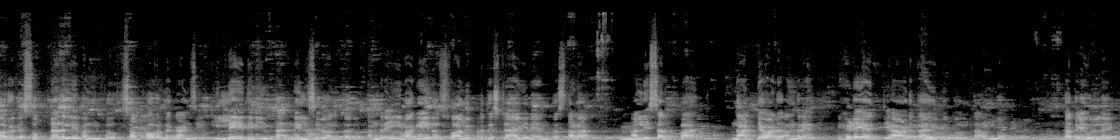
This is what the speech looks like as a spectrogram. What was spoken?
ಅವ್ರಿಗೆ ಸ್ವಪ್ನದಲ್ಲಿ ಬಂದು ಸರ್ಪವನ್ನು ಕಾಣಿಸಿ ಇಲ್ಲೇ ಇದೀನಿ ಅಂತ ನೆಲೆಸಿರುವಂತದ್ದು ಅಂದ್ರೆ ಇವಾಗ ಏನು ಸ್ವಾಮಿ ಪ್ರತಿಷ್ಠೆ ಆಗಿದೆ ಅಂತ ಸ್ಥಳ, ಅಲ್ಲಿ ಸರ್ಪ ನಾಟ್ಯವಾಡ ಅಂದ್ರೆ ಹೆಡೆ ಎತ್ತಿ ಆಡ್ತಾ ಇದ್ದಿದ್ದು ಅಂತ ಒಂದು ಕಥೆ ಉಲ್ಲೇಖ.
